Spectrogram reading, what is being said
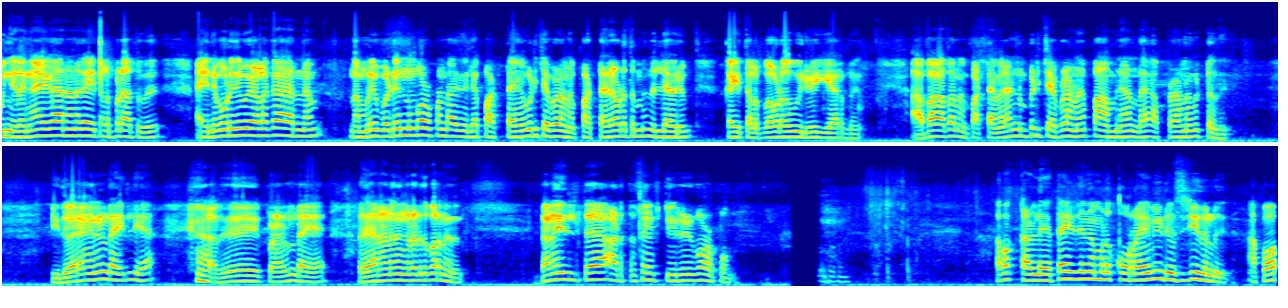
കുഞ്ഞുതെങ്ങായ കാരണമാണ് കൈത്തളപ്പിടാത്തത്. അതിന്റെ പൊടിയിൽ വീഴാനുള്ള കാരണം നമ്മൾ ഇവിടെ ഒന്നും കുഴപ്പമുണ്ടായിരുന്നില്ല. പട്ടയം പിടിച്ചപ്പോഴാണ്. പട്ടയം അവിടെ എത്തുമ്പോൾ എല്ലാവരും കൈത്തളപ്പ് അവിടെ ഉരു വയ്ക്കാറുണ്ട്. ആ ഭാഗത്താണ് പട്ടയം രണ്ടും പിടിച്ചപ്പോഴാണ് പാമ്പിനെ ഉണ്ടായത് അപ്പോഴാണ് വിട്ടത്. ഇതുവരെ അങ്ങനെ ഉണ്ടായിട്ടില്ല. അത് ഇപ്പോഴാണ് ഉണ്ടായത് അത് കാരണമാണ് നിങ്ങളുടെ അടുത്ത് പറഞ്ഞത്. ഇതാണ് ഇതിലത്തെ അടുത്ത സേഫ്റ്റി ഒരു കുഴപ്പം. അപ്പോൾ കള്ളിയത്തായിട്ട് നമ്മൾ കുറേ വീഡിയോസ് ചെയ്തിട്ടുണ്ട്. അപ്പോൾ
